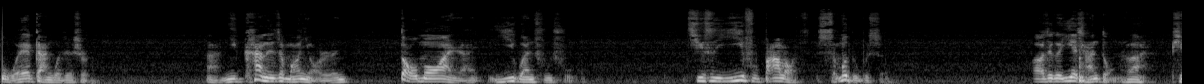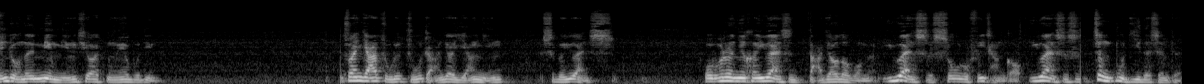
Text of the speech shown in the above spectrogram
我也干过这事儿，啊，你看着这帮鸟人，道貌岸然，衣冠楚楚。其实衣服扒了什么都不是，啊，这个叶产懂是吧？品种的命名需要农业部定。专家组的组长叫杨宁，是个院士。我不知道你和院士打交道过没？院士收入非常高，院士是正部级的身份。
